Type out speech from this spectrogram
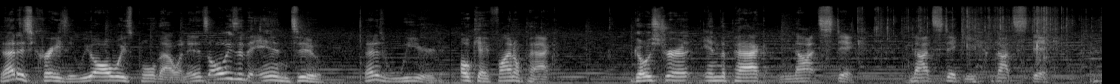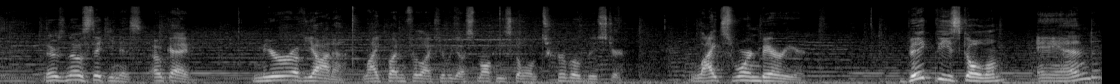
That is crazy. We always pull that one. And it's always at the end, too. That is weird. Okay, final pack. Ghost Rare in the pack, not stick. Not sticky, not stick. There's no stickiness. Okay. Mirror of Yata. Like button for luck. Here we go. Small Piece Golem. Turbo Booster. Light Sworn Barrier. Big Piece Golem. And...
